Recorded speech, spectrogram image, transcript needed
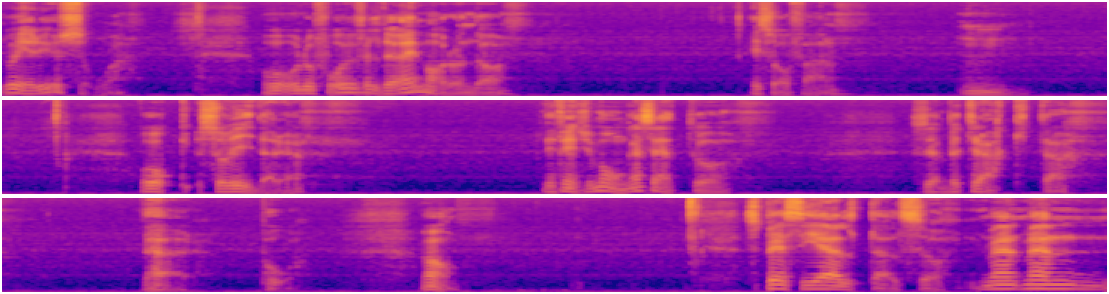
då är det ju så. Och, och, då får vi väl dö imorgon då. I så fall. Mm. Och så vidare. Det finns ju många sätt att, att säga, betrakta det här på. Ja. Speciellt alltså. Men, men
